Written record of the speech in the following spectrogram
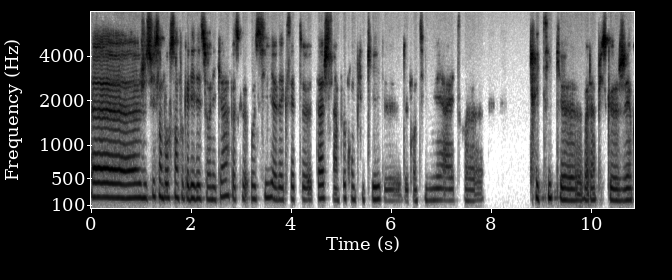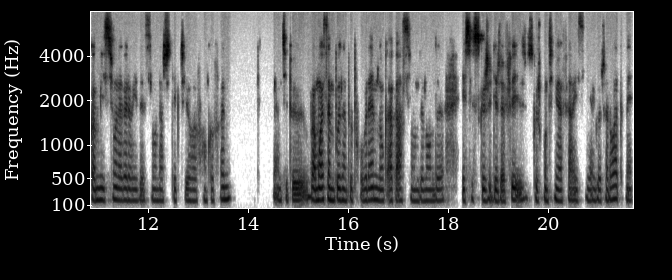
Euh, je suis 100% focalisée sur l'écart parce que aussi avec cette euh, tâche, c'est un peu compliqué de, de continuer à être euh, critique, euh, voilà, puisque j'ai comme mission la valorisation de l'architecture francophone. Un petit peu, bah, moi, ça me pose un peu problème. Donc, à part si on me demande, et c'est ce que j'ai déjà fait, ce que je continue à faire ici à gauche à droite, mais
